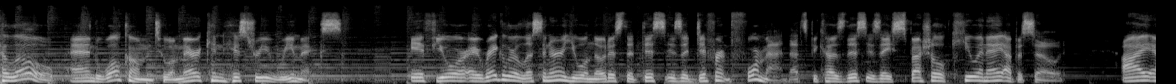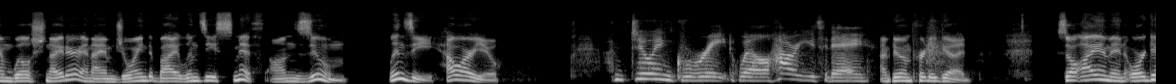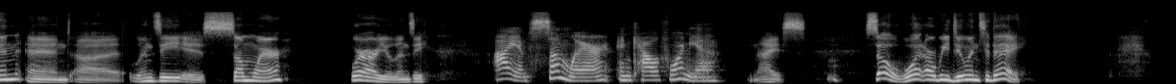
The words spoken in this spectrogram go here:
Hello, and welcome to American History Remix. If you're a regular listener, you will notice that this is a different format. That's because this is a special Q&A episode. I am Will Schneider and I am joined by Lindsay Smith on Zoom. Lindsay, how are you? I'm doing great, Will. How are you today? I'm doing pretty good. So I am in Oregon and uh, Lindsay is somewhere. Where are you, Lindsay? I am somewhere in California. Nice. So, what are we doing today?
